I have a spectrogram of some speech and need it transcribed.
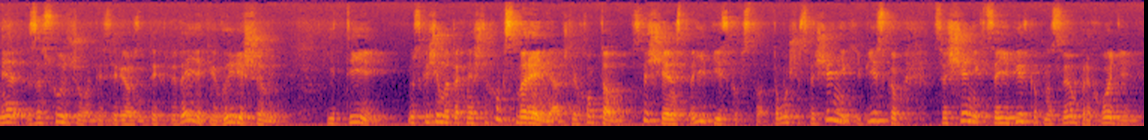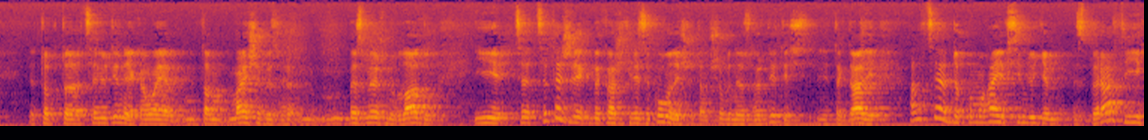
не засуджувати серйозно тих людей, які вирішили іти, ну скажімо так, не шляхом смирення, а шляхом там священства, єпіскопства. Тому що священник, єпіскоп, священник це єпіскоп на своєму приході. Тобто це людина, яка має там майже безмежну владу. І це, це теж, як би кажуть, ризиковано, що там що ви не згордитесь і так далі. Але це допомагає всім людям збирати їх.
